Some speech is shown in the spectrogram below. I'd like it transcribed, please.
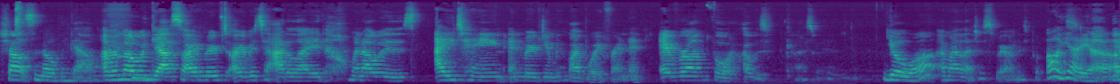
Charlotte's a Melbourne gal. I'm a Melbourne gal, so I moved over to Adelaide when I was 18 and moved in with my boyfriend, and everyone thought I was. Can I swear? You're what? Am I allowed to swear on this podcast? Oh yeah, yeah. Yeah.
